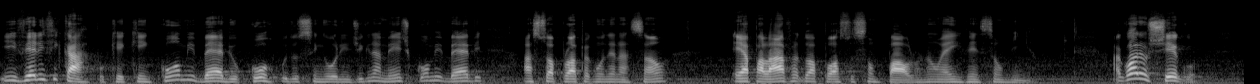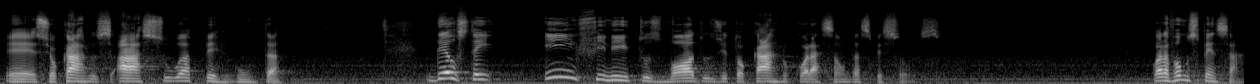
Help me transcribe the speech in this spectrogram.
e verificar, porque quem come e bebe o corpo do Senhor indignamente, come e bebe a sua própria condenação. É a palavra do apóstolo São Paulo, não é invenção minha. Agora eu chego, eh, senhor Carlos, à sua pergunta. Deus tem infinitos modos de tocar no coração das pessoas. Agora vamos pensar.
